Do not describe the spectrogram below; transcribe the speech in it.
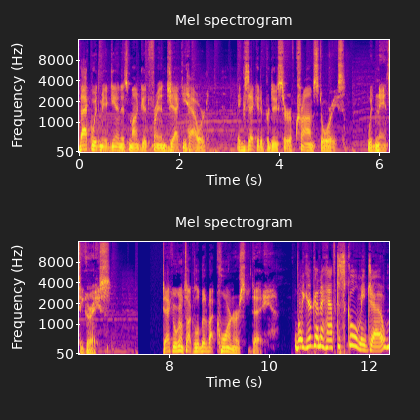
Back with me again is my good friend Jackie Howard, executive producer of Crime Stories with Nancy Grace. Jackie, we're going to talk a little bit about coroners today. Well, you're going to have to school me, Joe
